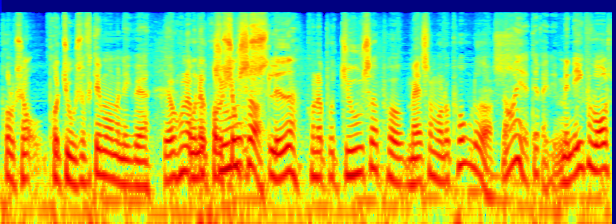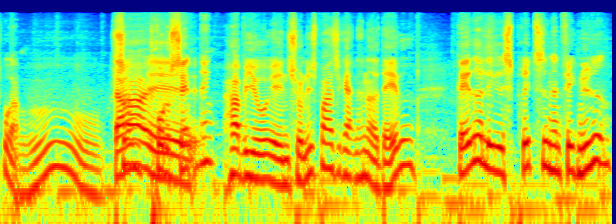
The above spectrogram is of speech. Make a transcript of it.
Produktion, producer, for det må man ikke være. Jo, hun er, Hun er producer. produktionsleder. Hun er producer på Masser Monopolet også. Nå ja, det er rigtigt. Men ikke på vores program. Uh. Der er en Så producent, ikke? har vi jo en journalistpraktikant, han hedder David. David har i sprit, siden han fik nyheden.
